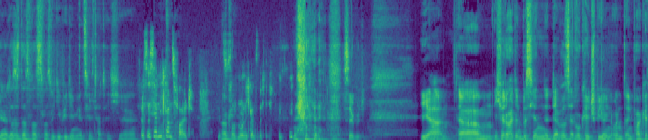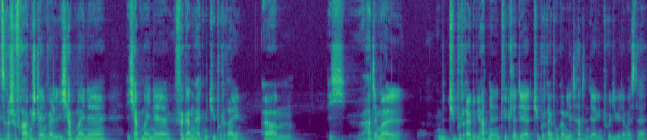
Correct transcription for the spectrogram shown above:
Genau, das ist das, was, was Wikipedia mir erzählt hat. Ich, äh, es ist ja nicht ganz falsch. Es okay. ist doch nur nicht ganz richtig. Sehr gut. Ja, ähm, ich werde heute ein bisschen Devil's Advocate spielen und ein paar ketzerische Fragen stellen, weil ich habe meine, ich habe meine Vergangenheit mit Typo 3. Ähm, ich hatte mal mit Typo 3 oder wir hatten einen Entwickler, der Typo 3 programmiert hat in der Agentur, die wir damals da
